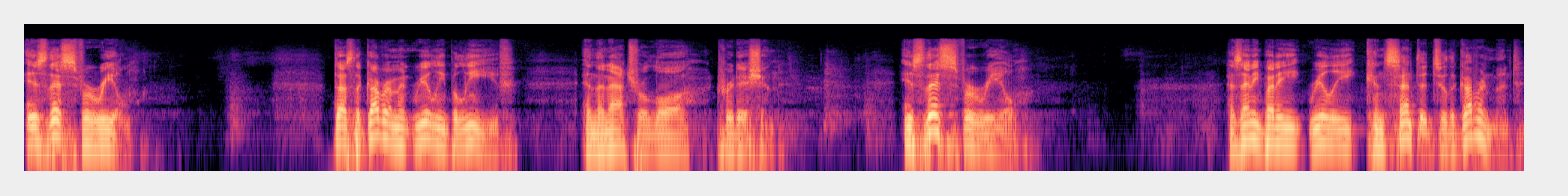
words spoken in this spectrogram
is this for real? Does the government really believe in the natural law tradition? Is this for real? Has anybody really consented to the government?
